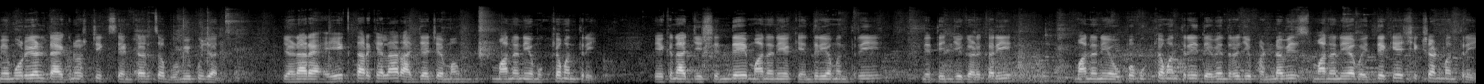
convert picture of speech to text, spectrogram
मेमोरियल डायग्नोस्टिक सेंटरचं भूमिपूजन येणाऱ्या एक तारखेला राज्याचे म माननीय मुख्यमंत्री एकनाथजी शिंदे माननीय केंद्रीय मंत्री नितीनजी गडकरी माननीय उपमुख्यमंत्री देवेंद्रजी फडणवीस माननीय वैद्यकीय शिक्षण मंत्री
